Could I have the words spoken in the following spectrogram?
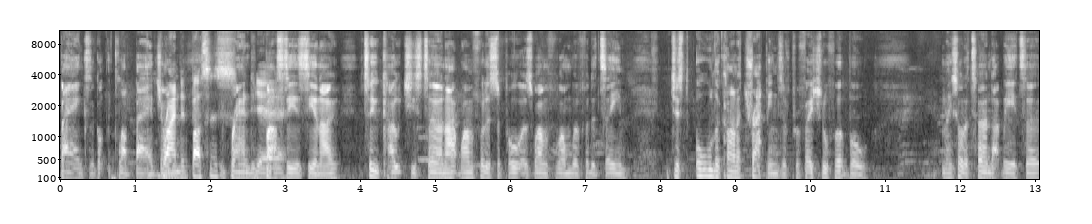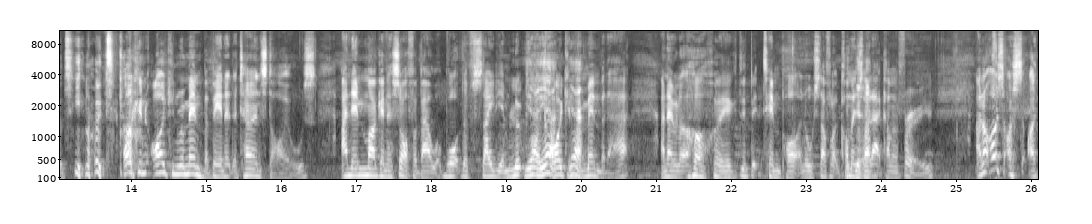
bags have got the club badge on. branded buses. branded Yeah. buses, you know. Two coaches turn up, one full of supporters, one for one for the team. Just all the kind of trappings of professional football. And they sort of turned up here to, to you know, to I can I can remember being at the turnstiles and then mugging us off about what the stadium looked Yeah, like. yeah, I can yeah. remember that, and they were like, "Oh, a bit tin pot" and all stuff like comments like that coming through. And I, I,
